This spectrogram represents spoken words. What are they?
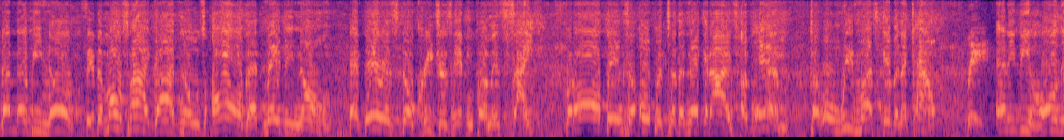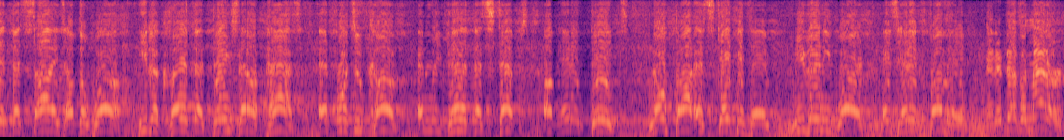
that may be known. See, the Most High God knows all that may be known, and there is no creatures hidden from his sight, but all things are open to the naked eyes of him to whom we must give an account. Read. And he beholdeth the signs of the world. He declareth the things that are past and for to come, and revealeth the steps of hidden things. No thought escapeth him, neither any word is hidden from him. And it doesn't matter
